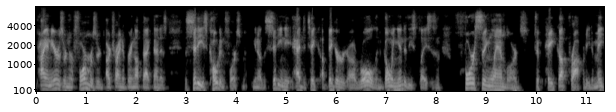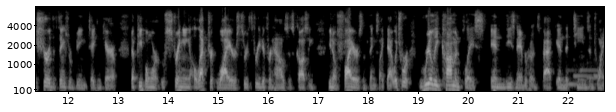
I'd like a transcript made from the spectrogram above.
pioneers and reformers are, are trying to bring up back then is the city's code enforcement. You know, the city need, had to take a bigger uh, role in going into these places and forcing landlords to take up property to make sure that things were being taken care of, that people weren't stringing electric wires through three different houses, causing you know fires and things like that, which were really commonplace in these neighborhoods back in the teens and 20s.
